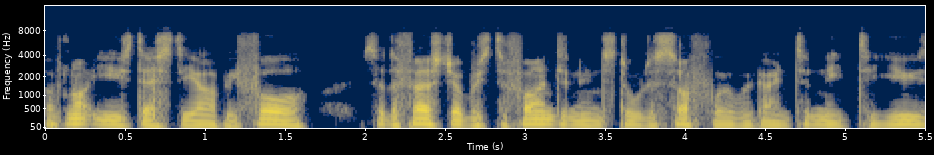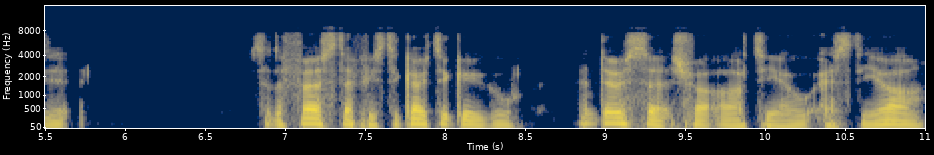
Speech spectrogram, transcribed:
I've not used SDR before, so the first job is to find and install the software we're going to need to use it. So the first step is to go to Google and do a search for RTL SDR.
